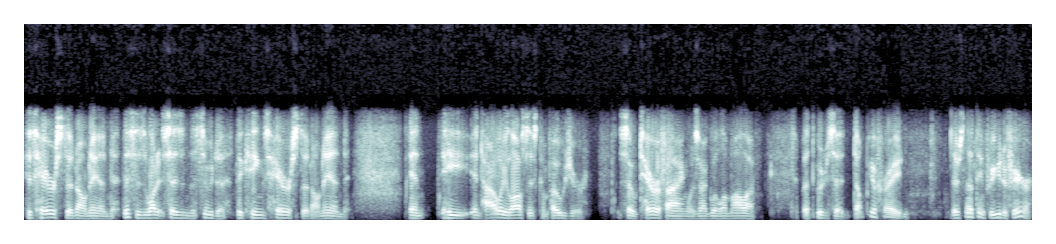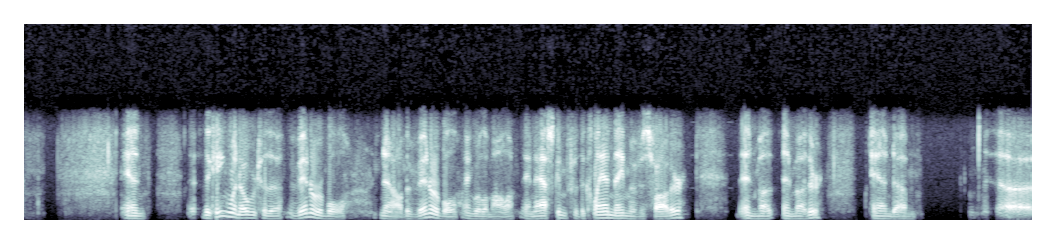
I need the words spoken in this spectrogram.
his hair stood on end. This is what it says in the Sutta. The king's hair stood on end. And he entirely lost his composure. So terrifying was Angulimala. But the Buddha said, Don't be afraid. There's nothing for you to fear. And the king went over to the venerable, now the venerable Angulimala, and asked him for the clan name of his father and, mo- and mother, and um, uh,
